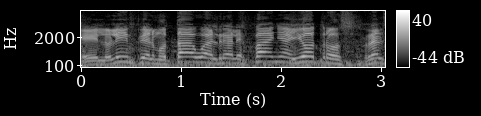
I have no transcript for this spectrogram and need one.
el Olimpia, el Motagua, el Real España y otros, Real.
